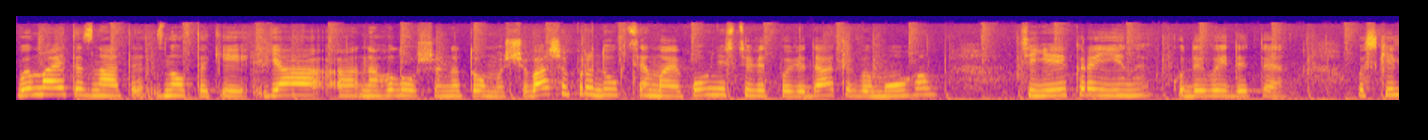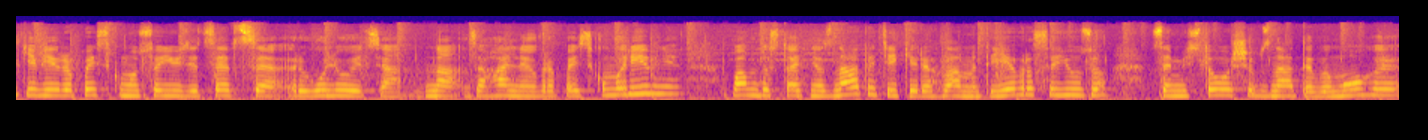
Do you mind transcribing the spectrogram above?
Ви маєте знати знов таки, я е, наголошую на тому, що ваша продукція має повністю відповідати вимогам тієї країни, куди ви йдете. Оскільки в Європейському Союзі це все регулюється на загальноєвропейському рівні, вам достатньо знати тільки регламенти Євросоюзу, замість того, щоб знати вимоги,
